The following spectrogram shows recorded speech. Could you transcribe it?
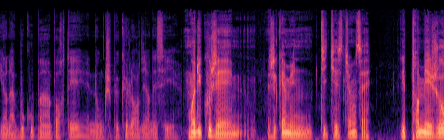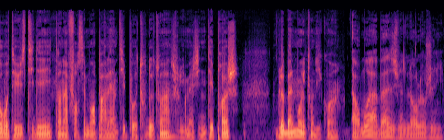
il y en a beaucoup à importer, donc je peux que leur dire d'essayer. Moi, du coup, j'ai quand même une petite question. C'est les premiers jours où tu as eu cette idée, tu en as forcément parlé un petit peu autour de toi. Je l'imagine tes proches. Globalement, ils t'ont dit quoi? Alors moi, à base, je viens de l'horlogerie.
